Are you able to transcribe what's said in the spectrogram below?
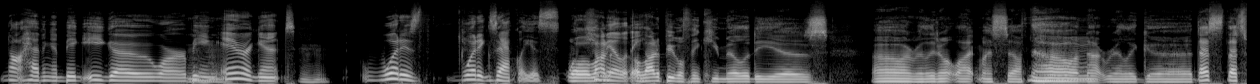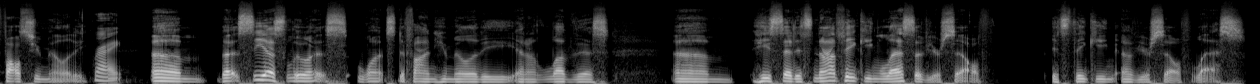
not having a big ego or being Mhm. arrogant. Mm-hmm. What is what exactly is Well, a humility? lot of, a lot of people think humility is, oh, I really don't like myself. No, I'm Mhm. not really good. That's that's false humility. right? Um, but C.S. Lewis once defined humility, and I love this. Um, he said, "It's not thinking less of yourself; it's thinking of yourself less."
